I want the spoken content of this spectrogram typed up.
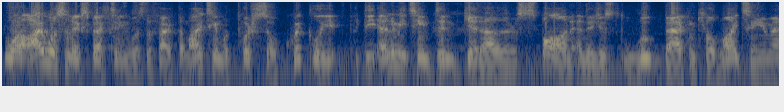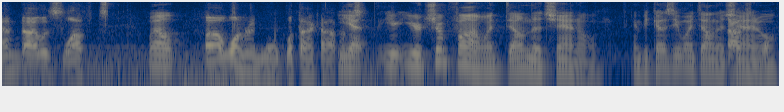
What I wasn't expecting was the fact that my team would push so quickly that the enemy team didn't get out of their spawn, and they just looped back and killed my team, and I was left Well, uh, wondering like, what the heck happened. yeah, your, your Chimp Fawn went down the channel, and because he went down the That's channel,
